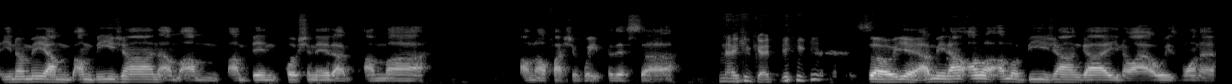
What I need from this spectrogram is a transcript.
you know me, I'm I'm Bijan. I'm I'm I'm been pushing it. I'm I'm uh I don't know if I should wait for this. uh No, you're good. So yeah, I mean, I, I'm a I'm a Bijan guy. You know, I always want to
